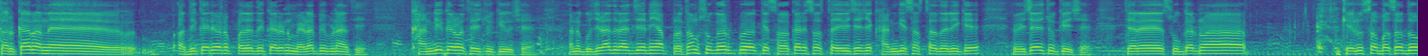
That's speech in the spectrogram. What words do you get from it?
સરકાર અને અધિકારીઓ અને પદાધિકારીઓને મેળા પીપણાથી ખાનગીકરણ થઈ ચૂક્યું છે. અને ગુજરાત રાજ્યની આ પ્રથમ સુગર કે સહકારી સંસ્થા એવી છે જે ખાનગી સંસ્થા તરીકે વેચાઈ ચૂકી છે. ત્યારે સુગરમાં ખેડૂત સભાસદો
